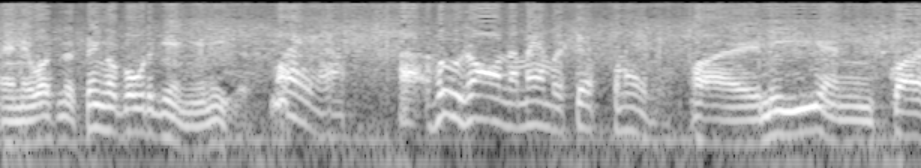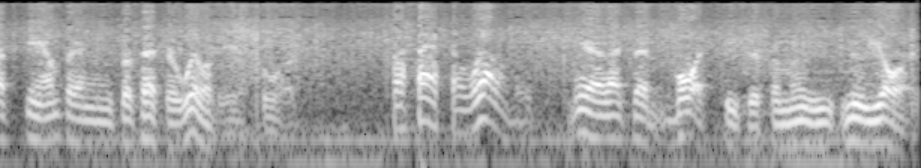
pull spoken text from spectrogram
And there wasn't a single vote against you neither. Well, uh, who's on the membership committee? Why, me and Squire Skimp and Professor Willoughby, of course. Professor Willoughby. Yeah, that's that voice teacher from New York.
